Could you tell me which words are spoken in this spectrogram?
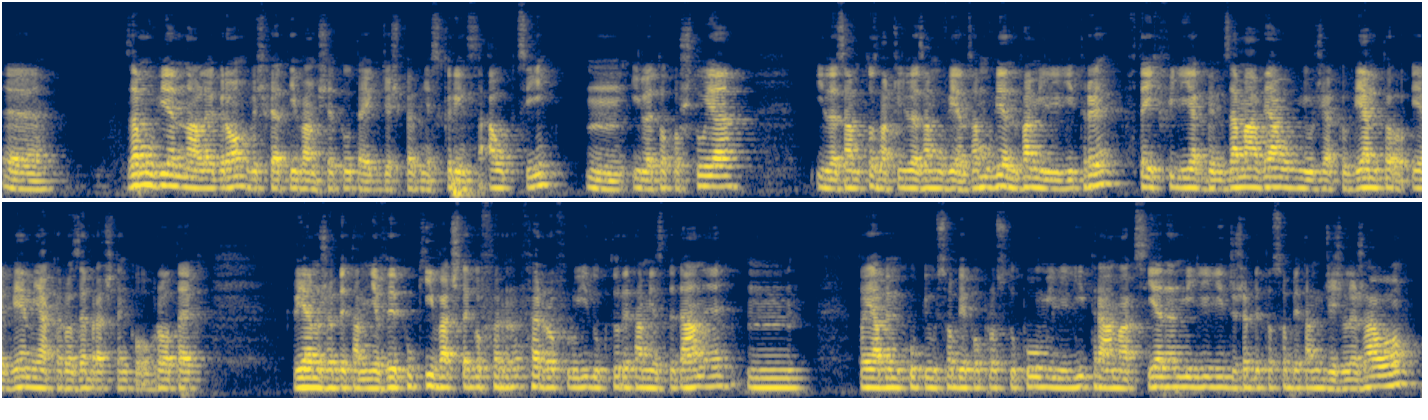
Yy, Zamówiłem na Allegro, wyświetli Wam się tutaj gdzieś pewnie screen z aukcji, mm, ile to kosztuje, ile zam, to znaczy ile zamówiłem. Zamówiłem 2 ml. W tej chwili jakbym zamawiał, już jak wiem, to ja wiem jak rozebrać ten kołowrotek. Wiem, żeby tam nie wypukiwać tego fer, ferrofluidu, który tam jest dany. Mm, to ja bym kupił sobie po prostu pół mililitra, max 1 ml, żeby to sobie tam gdzieś leżało.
